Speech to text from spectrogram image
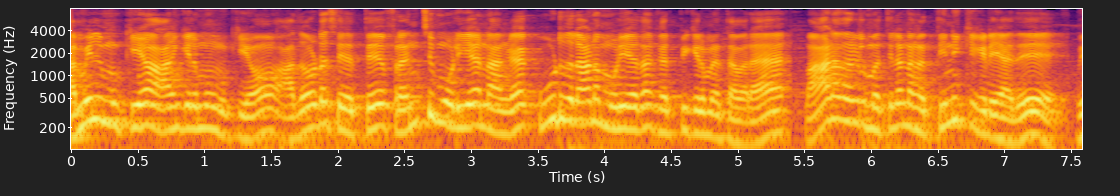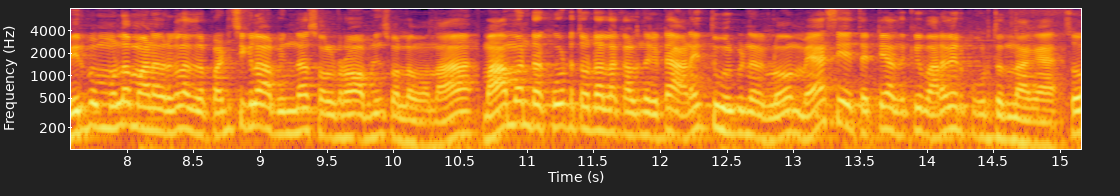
தமிழ் முக்கியம் ஆங்கிலமும் முக்கியம். அதோட சேர்த்து பிரெஞ்சு மொழியை நாங்க கூடுதலான மொழியை தான் கற்பிக்கிறோமே தவிர மாணவர்கள் மத்தியில நாங்க திணிக்க கிடையாது. விருப்பமுள்ள மாணவர்கள் அதில் படிச்சுக்கலாம் அப்படின்னு தான் சொல்றோம் அப்படின்னு சொல்லவும் தான். மாமன்ற கூட்டத்தொடரில் கலந்துகிட்ட அனைத்து உறுப்பினர்களும் மேசையை தட்டி அதுக்கு வரவேற்பு கொடுத்துருந்தாங்க. ஸோ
